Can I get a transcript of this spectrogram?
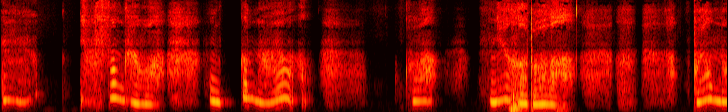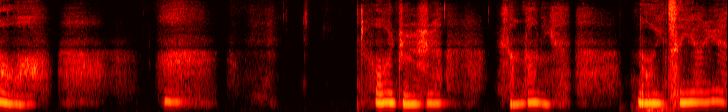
放开我！你干嘛呀，哥？你也喝多了，不要闹了。我只是想帮你弄一次艳遇。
